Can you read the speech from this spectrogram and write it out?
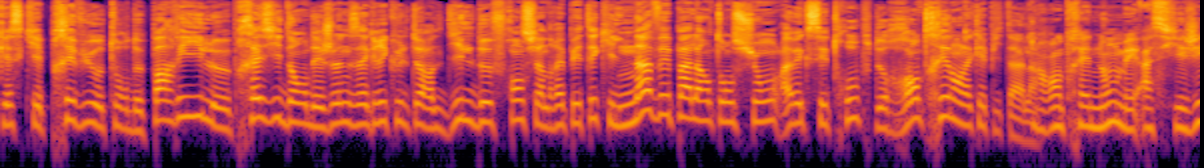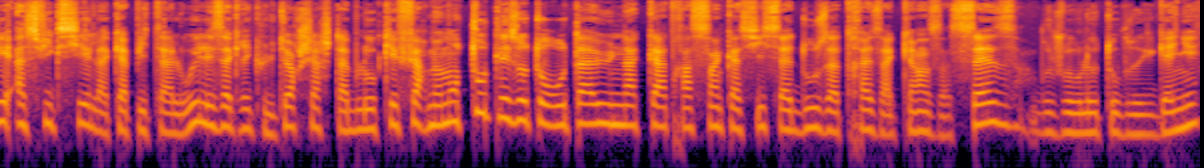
qu'est-ce qui est prévu autour de Paris? Le président des jeunes agriculteurs d'Île-de-France vient de répéter qu'il n'avait pas l'intention, avec ses troupes, de rentrer dans la capitale. Rentrer non, mais assiéger, asphyxier la capitale. Oui, les agriculteurs cherchent à bloquer fermement toutes les autoroutes A1, A4, A5, A6, A12, A13, A15, A16. Vous jouez au loto, vous avez gagné.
